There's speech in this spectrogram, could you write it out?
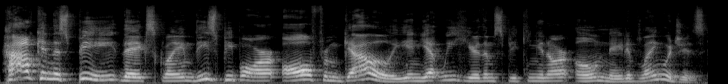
How can this be? They exclaimed. These people are all from Galilee, and yet we hear them speaking in our own native languages.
